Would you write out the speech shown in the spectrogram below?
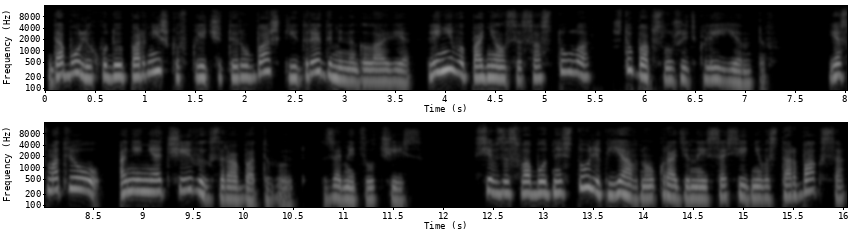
До боли худой парнишка в клетчатой рубашке и дредами на голове лениво поднялся со стула, чтобы обслужить клиентов. — Я смотрю, они не от чаевых зарабатывают, — заметил Чейз. Сев за свободный столик, явно украденный из соседнего Старбакса,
